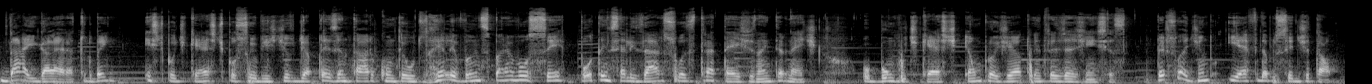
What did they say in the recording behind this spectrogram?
Daí galera, tudo bem? Este podcast possui o objetivo de apresentar conteúdos relevantes para você potencializar suas estratégias na internet. O Boom Podcast é um projeto entre as agências Persuadindo e FWC Digital.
